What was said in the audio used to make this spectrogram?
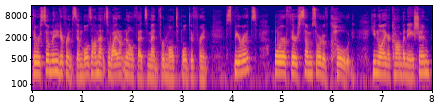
there were so many different symbols on that, so I don't know if that's meant for multiple different spirits or if there's some sort of code. You know, like a combination.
